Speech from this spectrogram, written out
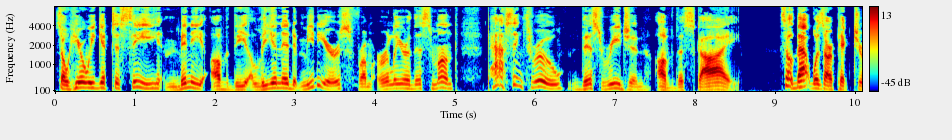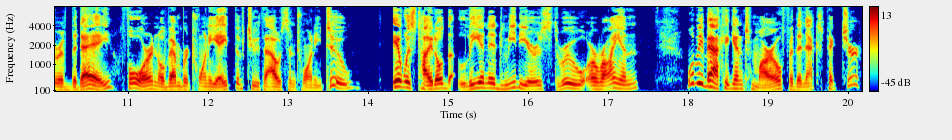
So here we get to see many of the Leonid meteors from earlier this month passing through this region of the sky. So that was our picture of the day for November 28th of 2022. It was titled Leonid meteors through Orion. We'll be back again tomorrow for the next picture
